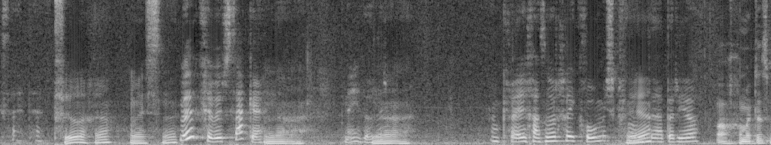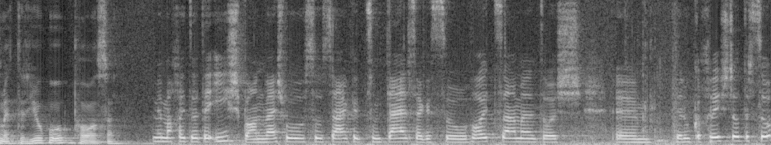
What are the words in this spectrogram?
gesagt hat. vielleicht, ja, ich weiß nicht. Wirklich, würdest du sagen? Nein, Nicht, oder? nein. Okay, ich habe es nur ein bisschen komisch gefunden, Ja. aber ja. Machen wir das mit der Jubelpose? Wir machen hier den Einspann, weißt, wo so sagen, zum Teil sagen sie so, heute zusammen, da ist ähm, der Luca Christ oder so.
